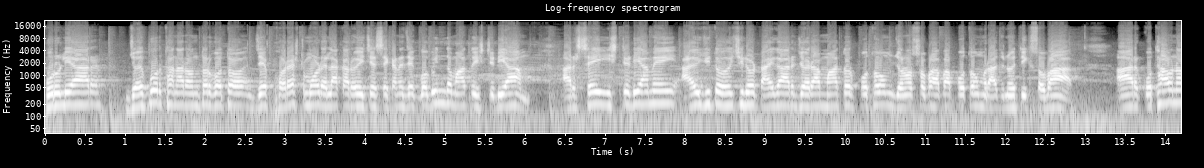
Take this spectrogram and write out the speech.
পুরুলিয়ার জয়পুর থানার অন্তর্গত যে ফরেস্ট মোড় এলাকা রয়েছে, সেখানে যে গোবিন্দ মাহাতো স্টেডিয়াম, আর সেই স্টেডিয়ামেই আয়োজিত হয়েছিল টাইগার জয়রাম মাহাতোর প্রথম জনসভা বা প্রথম রাজনৈতিক সভা। আর কোথাও না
